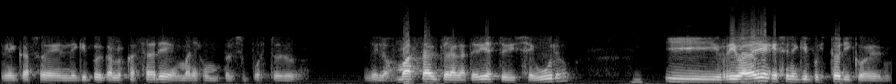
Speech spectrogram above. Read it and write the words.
en el caso del equipo de Carlos Casares maneja un presupuesto de, los más altos de la categoría, estoy seguro. Y Rivadavia, que es un equipo histórico en,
